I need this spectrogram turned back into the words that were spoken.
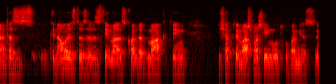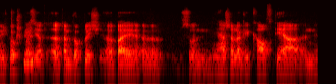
Ja, das ist genau ist das, das Thema des Content Marketing. Ich habe den Waschmaschinenmotor, bei mir ist es nämlich wirklich Mhm. passiert, äh, dann wirklich äh, bei äh, so einem Hersteller gekauft, der ein,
